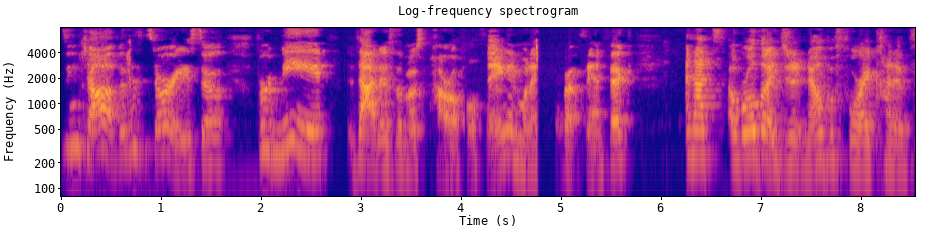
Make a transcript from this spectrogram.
amazing job with his story. So for me, that is the most powerful thing. And when I think about fanfic, and that's a world that I didn't know before I kind of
